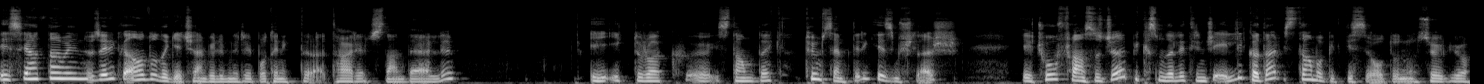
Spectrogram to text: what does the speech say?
E, seyahatnamenin özellikle Anadolu'da geçen bölümleri botanik tarih açısından değerli. E, ilk durak e, İstanbul'dayken tüm semtleri gezmişler. E, çoğu Fransızca bir kısmında Latince 50 kadar İstanbul bitkisi olduğunu söylüyor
